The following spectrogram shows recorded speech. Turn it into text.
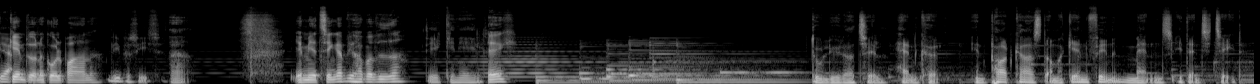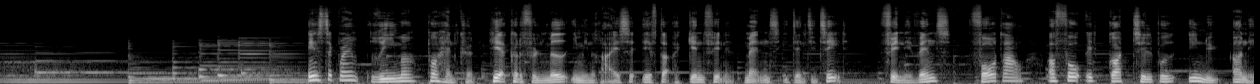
ja. gemt under gulvbrædderne. Lige præcis. Ja. Jamen, jeg tænker, at vi hopper videre. Det er genialt. Ikke? Du lytter til Handkøn, en podcast om at genfinde mandens identitet. Instagram rimer på handkøn. Her kan du følge med i min rejse efter at genfinde mandens identitet, finde events, foredrag og få et godt tilbud i ny og næ.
